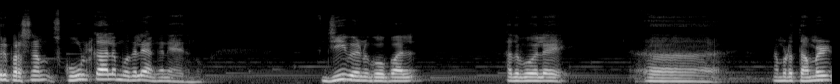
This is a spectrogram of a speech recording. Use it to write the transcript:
ഒരു പ്രശ്നം സ്കൂൾ കാലം മുതലേ അങ്ങനെയായിരുന്നു. ജി വേണുഗോപാൽ അതുപോലെ നമ്മുടെ തമിഴ്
